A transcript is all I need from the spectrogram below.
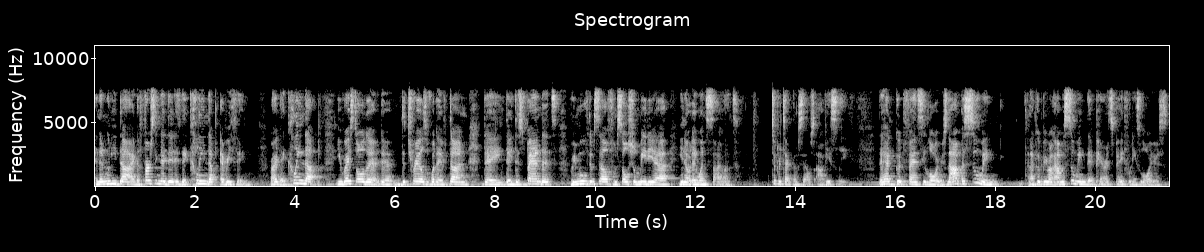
And then when he died the first thing they did is they cleaned up everything right? They cleaned up erased all the, the, the trails of what they've done. They they disbanded removed themselves from social media. You know they went silent to protect themselves, obviously. They had good, fancy lawyers. Now, I'm assuming, and I could be wrong, I'm assuming their parents paid for these lawyers.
